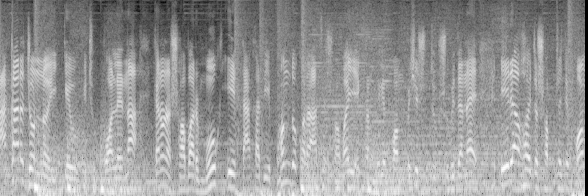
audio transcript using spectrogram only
টাকার জন্যই কেউ কিছু বলে না। কেননা সবার মুখ এ টাকা দিয়ে বন্ধ করা আছে, সবাই এখান থেকে কম বেশি সুযোগ সুবিধা নেয়। এরা হয়তো সবচেয়ে কম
